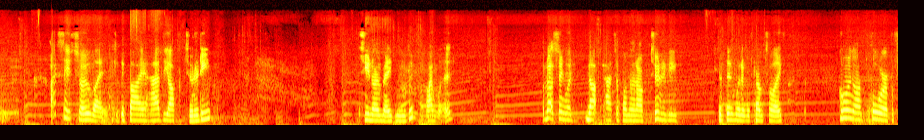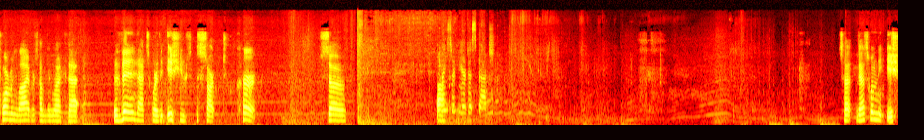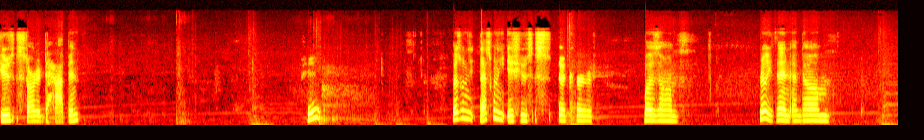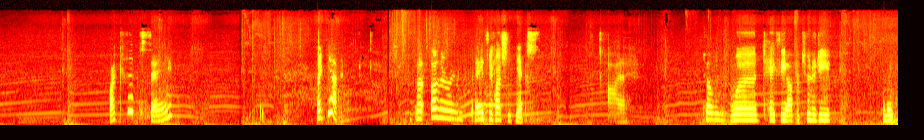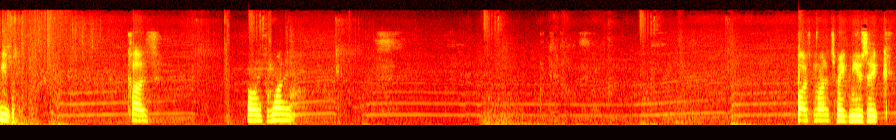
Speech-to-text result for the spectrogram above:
I'd say so, like, if I had the opportunity to, you know, make music, I would. I'm not saying I would not pass up on that opportunity, but then when it would come to, like, going on tour or performing live or something like that, then that's where the issues start to occur. So, uh, here, dispatch. So that's when the issues started to happen. Shit. That's when the that's when the issues occurred. Was um really then and um I could say like yeah. But other answer your question, yes. I totally would take the opportunity to make music. Cause I've always wanted I've always wanted to make music.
